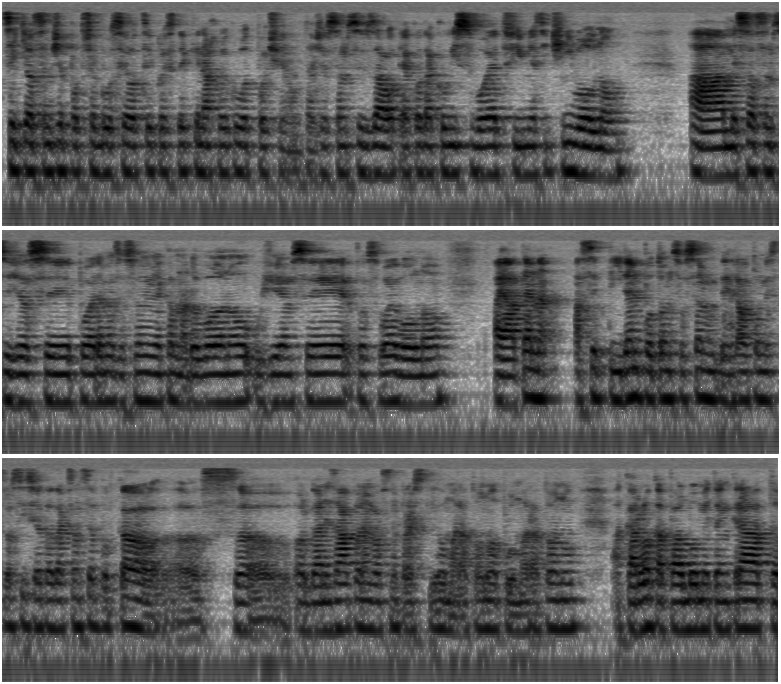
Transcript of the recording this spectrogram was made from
cítil jsem, že potřebuji si od cyklistiky na chvilku odpočinout, takže jsem si vzal jako takový svoje tříměsíční volno a myslel jsem si, že si pojedeme se svým někam na dovolenou, užijem si to svoje volno a já ten asi týden po tom, co jsem vyhrál to mistrovství světa, tak jsem se potkal eh, s organizátorem vlastně pražského maratonu a půlmaratonu a Karlo Kapalbo mi tenkrát eh,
